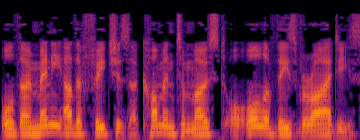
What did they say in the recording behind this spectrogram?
Although many other features are common to most or all of these varieties,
